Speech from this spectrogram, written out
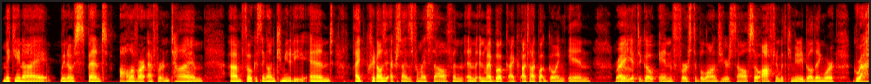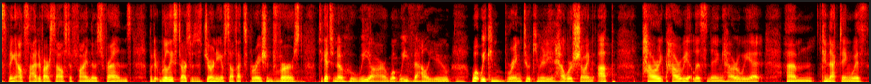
Miki and i you know spent all of our effort and time um, focusing on community. And i create all these exercises for myself. And and in my book i, I talk about going in right? You have to go in first to belong to yourself. So often with community building we're grasping outside of ourselves to find those friends. But it really starts with this journey of self-exploration first to get to know who we are what we value what we can bring to a community and how we're showing up. How are, how are we at listening? How are we at um, connecting with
